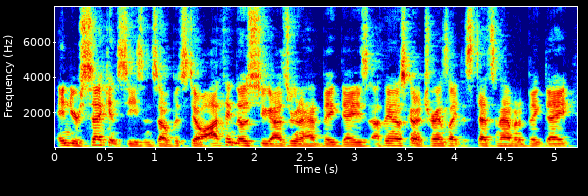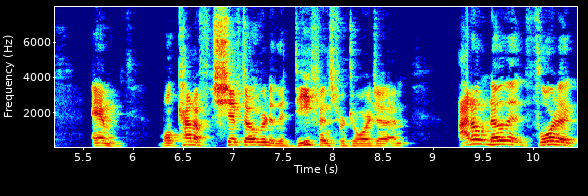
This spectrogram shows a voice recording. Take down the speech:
in your second season. So, but still, I think those two guys are going to have big days. I think that's going to translate to Stetson having a big day. And we'll kind of shift over to the defense for Georgia. Um, I don't know that Florida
